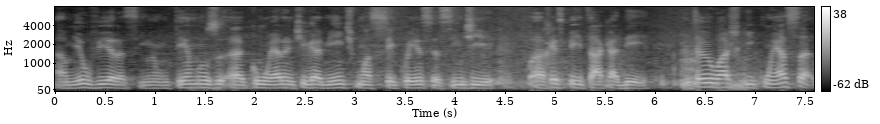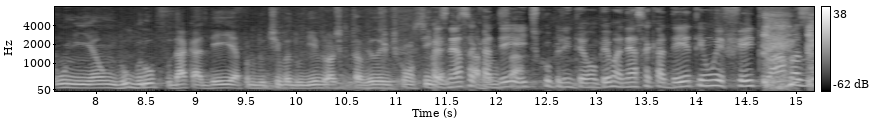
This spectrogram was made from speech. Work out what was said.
a meu ver, assim, não temos, uh, como era antigamente, uma sequência assim de respeitar a cadeia. Então, eu acho que com essa união do grupo, da cadeia produtiva do livro, eu acho que talvez a gente consiga Mas nessa avançar. cadeia, desculpe lhe interromper, mas nessa cadeia tem um efeito Amazon,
